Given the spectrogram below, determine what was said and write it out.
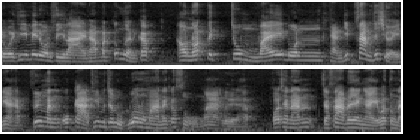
โดยที่ไม่โดนซีไลน์นะครับ มันก็เหมือนกับเอาน็อตไปจุ่มไว้บนแผ่นยิบซ้ำเฉยๆเนี่ยครับซึ่งมันโอกาสที่มันจะหลุดร่วงลงมานั้นก็สูงมากเลยนะครับ เพราะฉะนั้นจะทราบได้ยังไงว่าตรงไหน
